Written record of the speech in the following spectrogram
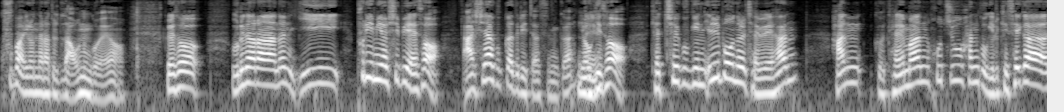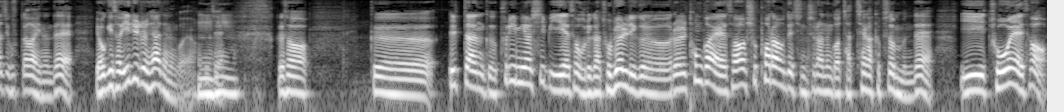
쿠바 이런 나라들도 나오는 거예요. 그래서 우리나라는 이 프리미어 12에서 아시아 국가들이 있지 않습니까? 네. 여기서 개최국인 일본을 제외한 한 그 대만, 호주, 한국 이렇게 세 가지 국가가 있는데 여기서 1위를 해야 되는 거예요. 이제 음흠. 그래서 그 일단 그 프리미어 12에서 우리가 조별리그를 통과해서 슈퍼라운드에 진출하는 것 자체가 급선무인데 이 조에서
